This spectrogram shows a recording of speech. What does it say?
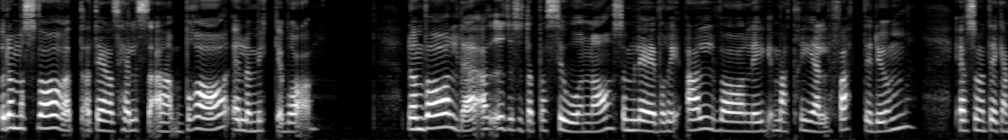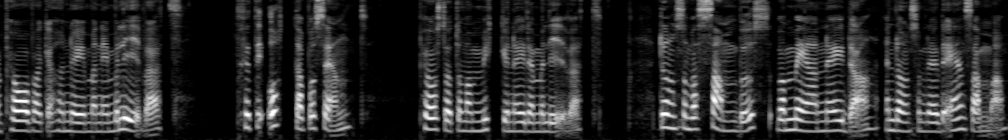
Och de har svarat att deras hälsa är bra eller mycket bra. De valde att utesluta personer som lever i allvarlig materiell fattigdom eftersom att det kan påverka hur nöjd man är med livet. 38 procent påstår att de var mycket nöjda med livet. De som var sambus var mer nöjda än de som levde ensamma.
